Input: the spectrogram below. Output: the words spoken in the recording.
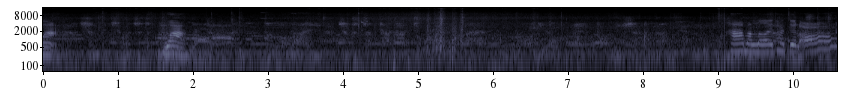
มาว่าฆ่ามันเลยถ้าเจออ๋อ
